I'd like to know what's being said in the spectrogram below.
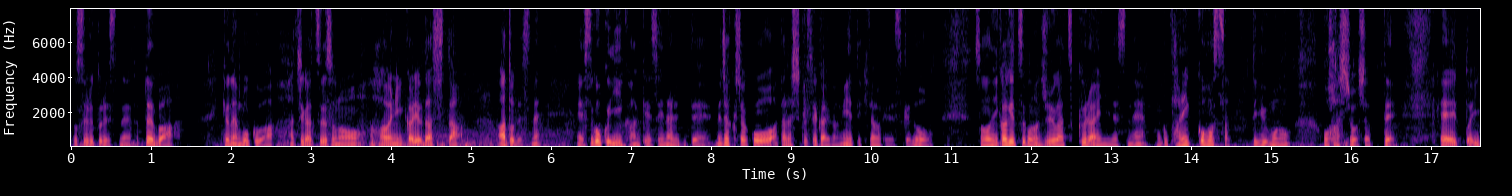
とするとですね、例えば、去年僕は8月その母親に怒りを出した後ですね、え、すごくいい関係性になれて、めちゃくちゃこう新しく世界が見えてきたわけですけど、その2ヶ月後の10月くらいにですね、僕パニック発作っていうものを発症しちゃって、えー、っと、1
